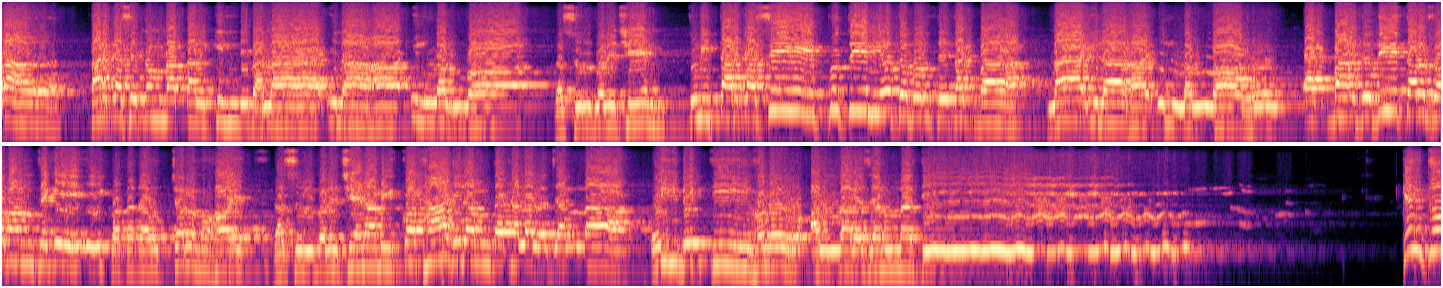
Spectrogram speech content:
তার কাছে তোমরা তালকিন দিবালা ইলাহা ইল্লাল্লাহ। রাসূল বলেছেন, তুমি তার কাছে প্রতিনিয়ত বলতে থাকবা, লা ইলাহা ইল্লাল্লাহ। একবার যদি তার জবান থেকে এই কথাটা উচ্চারণ হয়, রাসূল বলেছেন, আমি কথা দিলাম দেখালাল জান্নাহ। ওই ব্যক্তি হলো আল্লাহর জান্নাতি। কিন্তু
